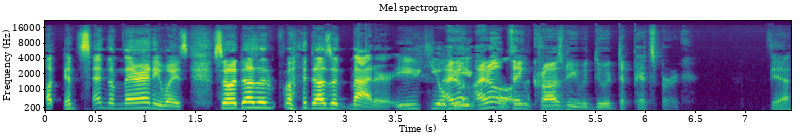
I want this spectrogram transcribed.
fucking send him there anyways, so it doesn't it doesn't matter. He he'll I don't. I don't think Crosby would do it to Pittsburgh. Yeah,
